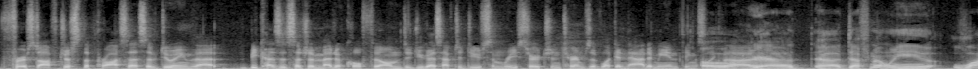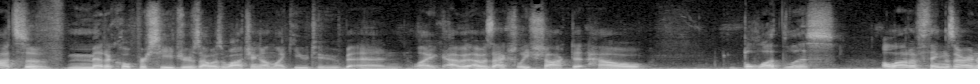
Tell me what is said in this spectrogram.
First off, just the process of doing that because it's such a medical film. Did you guys have to do some research in terms of like anatomy and things like that? or- Oh, Yeah, uh, definitely lots of medical procedures I was watching on like YouTube, and like I was actually shocked at how bloodless a lot of things are. And,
